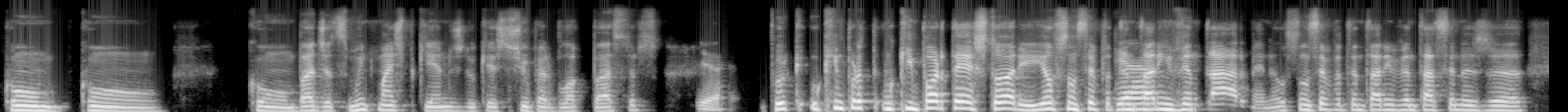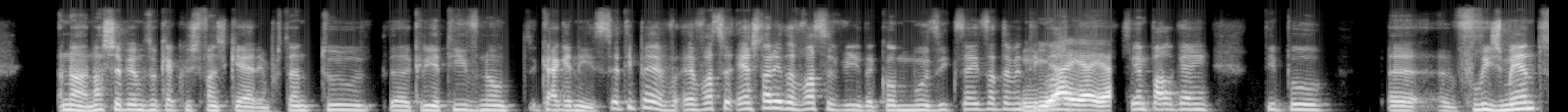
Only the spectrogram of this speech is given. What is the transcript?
com, com, com budgets muito mais pequenos do que estes super blockbusters. Yeah. Porque o que, importa, o que importa é a história e eles estão sempre a tentar yeah. inventar, man. eles estão sempre a tentar inventar cenas. Uh... Não, nós sabemos o que é que os fãs querem, portanto, tu, uh, criativo, não caga nisso. É tipo, é, é, a vossa, é a história da vossa vida como músicos, é exatamente igual. Yeah, yeah, sempre alguém, tipo, uh, felizmente,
